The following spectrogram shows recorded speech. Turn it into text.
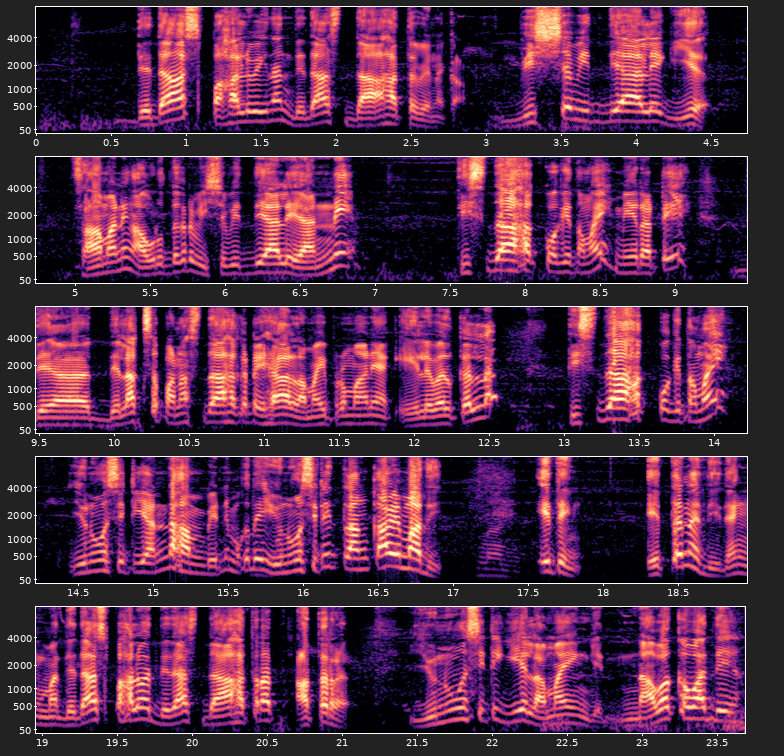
දෙදස් පහළුවේ ඉඳන් දෙදස් දාහත වෙනකම් විශ්වවිද්‍යාලය ගිය සාමාන්‍යයෙන් අවුරුද්දකට විශ්වවිද්‍යාලය යන්නේ තිස්දාහක් වගේ තමයි මේ රටේ දෙ- දෙලක්ෂ පනස්දාහකට එහා ළමයි ප්‍රමාණයක් ඒලෙවල් කරලා තිස්දාහක් වගේ තමයි යුනිවර්සිටි යන්න හම්බෙන්නේ. මොකද යුනිවර්සිටිත් ලංකාවේ මදි. ඉතින් එතනදී දැන් ම දෙදස් පහළවත් දෙදස් දාහතරත් අතර යුනිවර්සිටි ගිය ළමයින්ගේ නවකවදය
